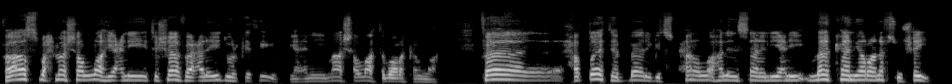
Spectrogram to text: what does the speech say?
فأصبح ما شاء الله يعني تشافى على يده الكثير. يعني ما شاء الله تبارك الله. فحطيته ببالي قلت سبحان الله الإنسان اللي يعني ما كان يرى نفسه شيء.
